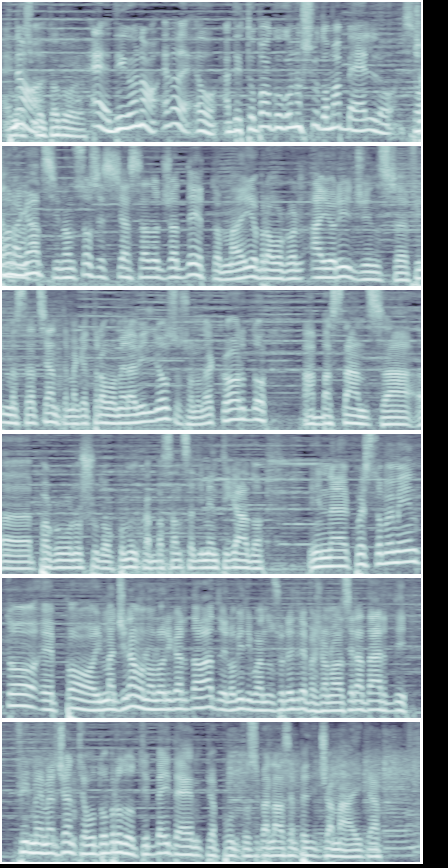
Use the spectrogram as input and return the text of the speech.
Eh, no, ascoltatore. eh, dico no, eh, vabbè, oh, ha detto poco conosciuto ma bello. Insomma. Ciao ragazzi, non so se sia stato già detto, ma io provo con I Origins, film straziante ma che trovo meraviglioso, sono d'accordo, abbastanza eh, poco conosciuto o comunque abbastanza dimenticato in eh, questo momento e poi immaginavo non lo ricordavate, lo vedi quando sulle tre facevano la sera tardi film emergenti autoprodotti, bei tempi, appunto si parlava sempre di Giamaica.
